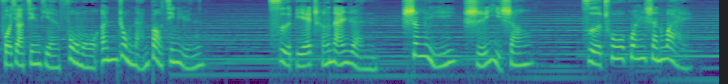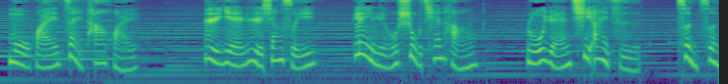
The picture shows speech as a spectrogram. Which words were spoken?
佛教经典《父母恩重难报经》云：“死别诚难忍，生离时亦伤。子出关山外，母怀在他怀。日夜日相随，泪流数千行。如缘弃爱子，寸寸。”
